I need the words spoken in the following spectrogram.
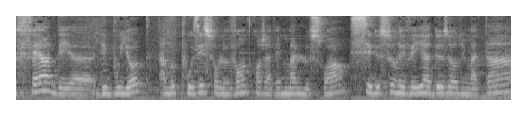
faire des, euh, des, bouillottes, à me poser sur le ventre quand j'avais mal le soir. C'est de se réveiller à 2 heures du matin,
